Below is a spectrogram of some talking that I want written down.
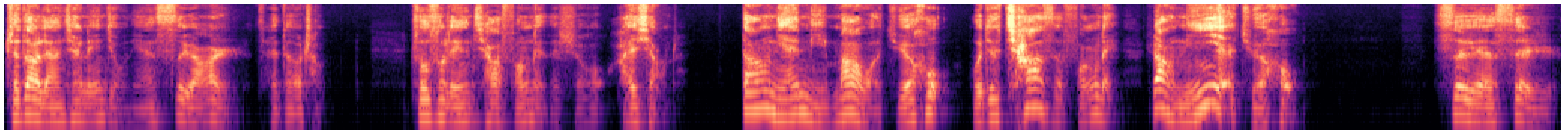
直到两千零九年四月二日才得逞。朱素玲掐冯磊的时候，还想着当年你骂我绝后，我就掐死冯磊，让你也绝后。四月四日，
